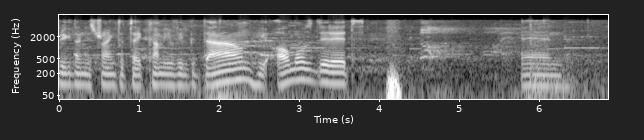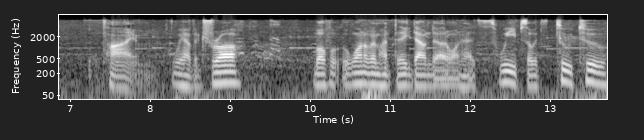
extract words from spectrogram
Bigdoń is trying to take Kamil Wilk down. He almost did it. And time. We have a draw. Both one of them had takedown, the other one had sweep, so it's 2-2,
